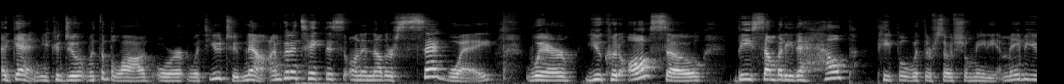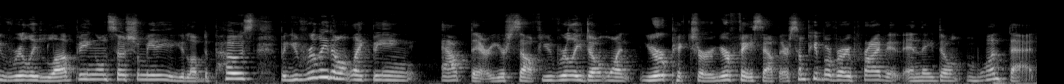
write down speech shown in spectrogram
Again, you can do it with the blog or with YouTube. Now, I'm going to take this on another segue where you could also be somebody to help people with their social media. Maybe you really love being on social media, you love to post, but you really don't like being out there yourself. You really don't want your picture, your face out there. Some people are very private and they don't want that.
